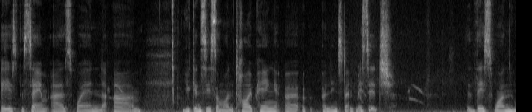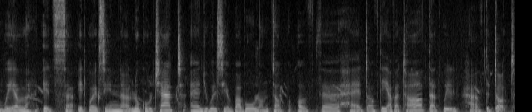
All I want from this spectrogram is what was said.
is the same as when um, you can see someone typing uh, an instant message this one will it's uh, it works in uh, local chat and you will see a bubble on top of the head of the avatar that will have the dot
